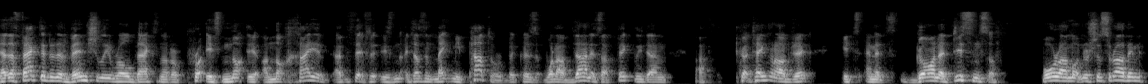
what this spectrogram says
Now, the fact that it eventually rolled back is not a pro, is not, I'm not chayiv, it doesn't make me patur because what I've done is I've effectively done, I've taken an object, it's, and it's gone a distance of four amot nushas rabim,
